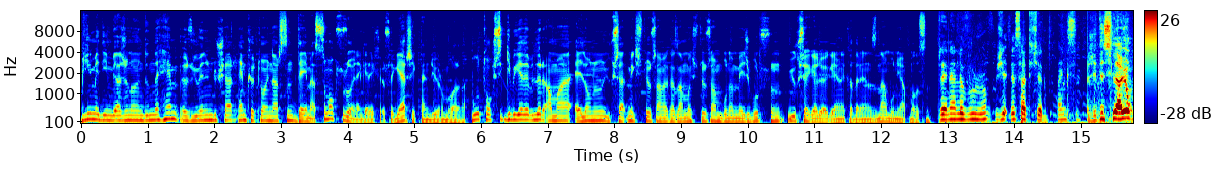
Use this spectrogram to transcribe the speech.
Bilmediğin bir ajan oynadığında hem özgüvenin düşer hem kötü oynarsın değmez. Smoke'suz oyna gerekiyorsa gerçekten diyorum bu arada. Bu toksik gibi gelebilir ama Elon'u yükseltmek istiyorsan ve kazanmak istiyorsan buna mecbursun. Yüksek elo gelene kadar en azından bunu yapmalısın. Rener'le vururum. Jet'le saat içerim. Hangisi? Jet'in silahı yok.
